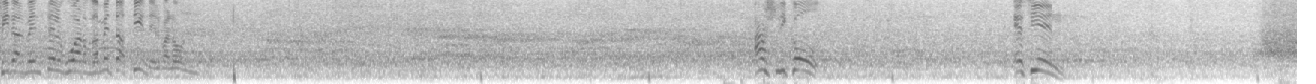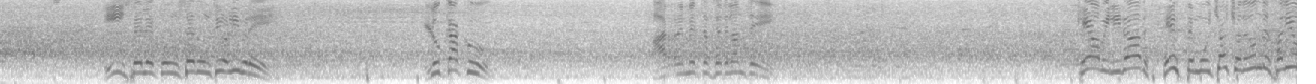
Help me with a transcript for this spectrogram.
Finalmente el guardameta tiene el balón. Ashley Cole. Essien. Y se le concede un tiro libre. Lukaku. Arremete hacia adelante. ¡Qué habilidad! Este muchacho, ¿de dónde salió?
